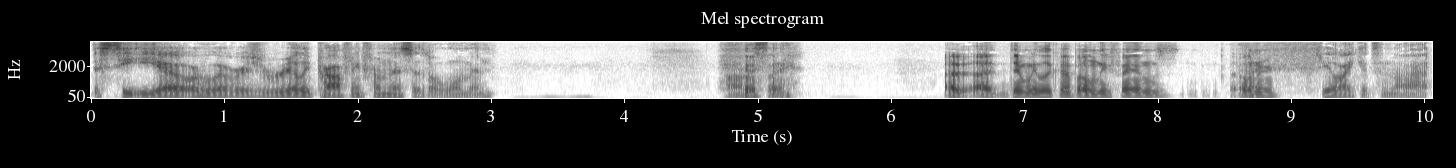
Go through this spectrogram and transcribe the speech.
the CEO or whoever is really profiting from this is a woman. Honestly. I, I, didn't we look up OnlyFans I owner? feel like it's not.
